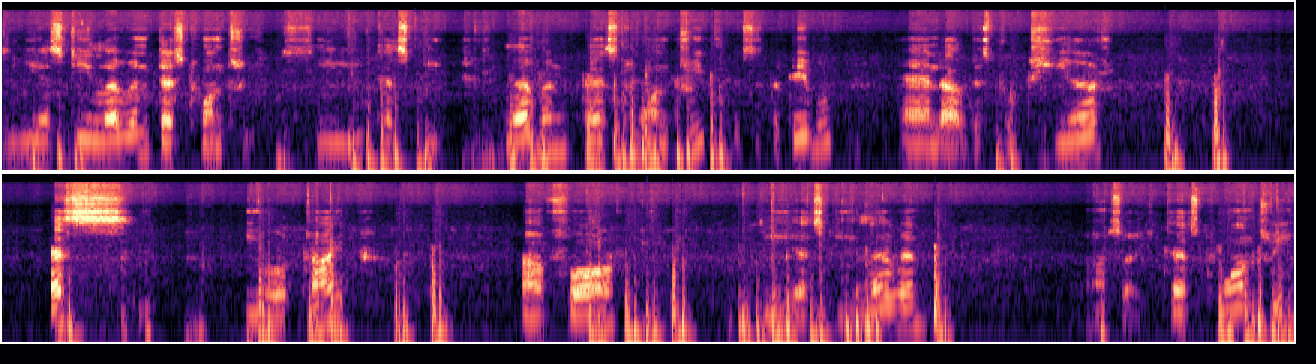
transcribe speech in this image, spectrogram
ZST11 test 1 3 ZST11 test 1 3 this is the table. And I'll just put here S your type uh, for ZST11 sorry. Test 1 3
